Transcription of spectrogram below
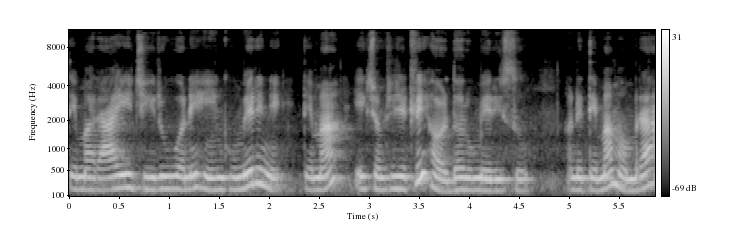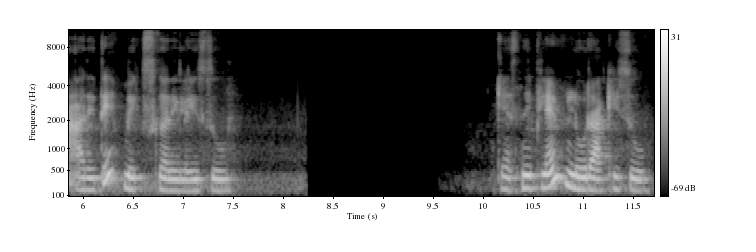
તેમાં રાઈ, જીરું અને હિંગ ઉમેરીને તેમાં એક ચમચી જેટલી હળદર ઉમેરીશું અને તેમાં મમરા આ રીતે મિક્સ કરી લઈશું. ગેસની ફ્લેમ લો રાખીશું.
